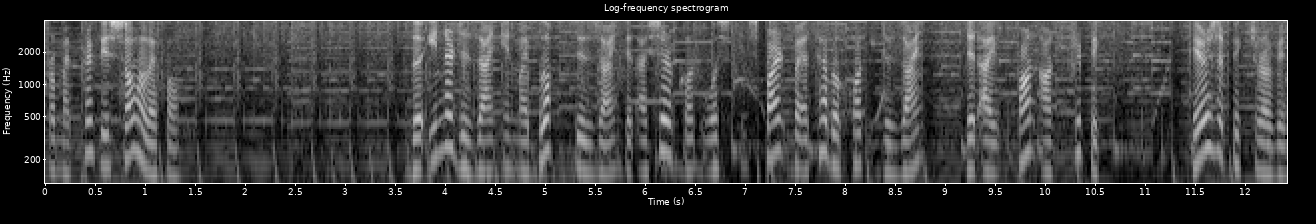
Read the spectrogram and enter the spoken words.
from my previous solo level. The inner design in my block design that I circled was inspired by a tablecloth design that I found on Freepik. Here's a picture of it.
